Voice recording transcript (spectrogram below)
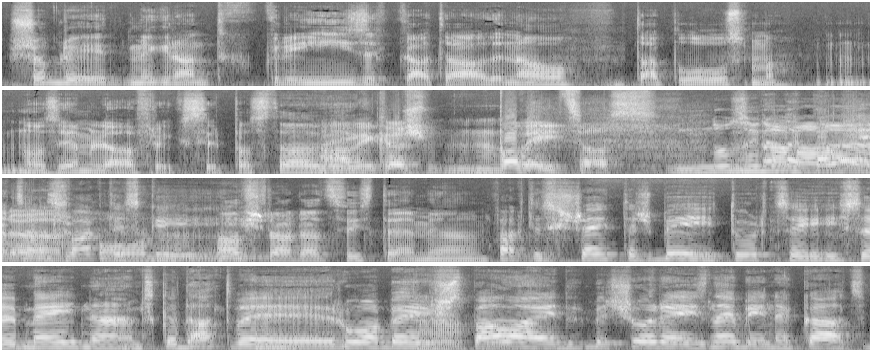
Šobrīd migrantu krīze kā tāda nav. Tā plūsma mm, no Ziemeļāfrikas ir pastāvīga. vienkārši paveicās. Nu, Nē, zināmā nē, mērā. paveicās. Faktiski, Atstrādāt sistēmu, jā. faktiski šeit taču bija Turcijas mēģinājums, kad atvēra robežas, palaida, bet šoreiz nebija nekāds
